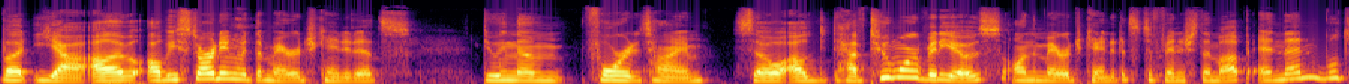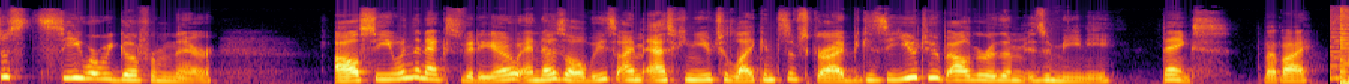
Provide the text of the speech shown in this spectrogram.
But yeah, I'll, I'll be starting with the marriage candidates, doing them four at a time. So I'll have two more videos on the marriage candidates to finish them up, and then we'll just see where we go from there. I'll see you in the next video, and as always, I'm asking you to like and subscribe because the YouTube algorithm is a meanie. Thanks. Bye bye.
